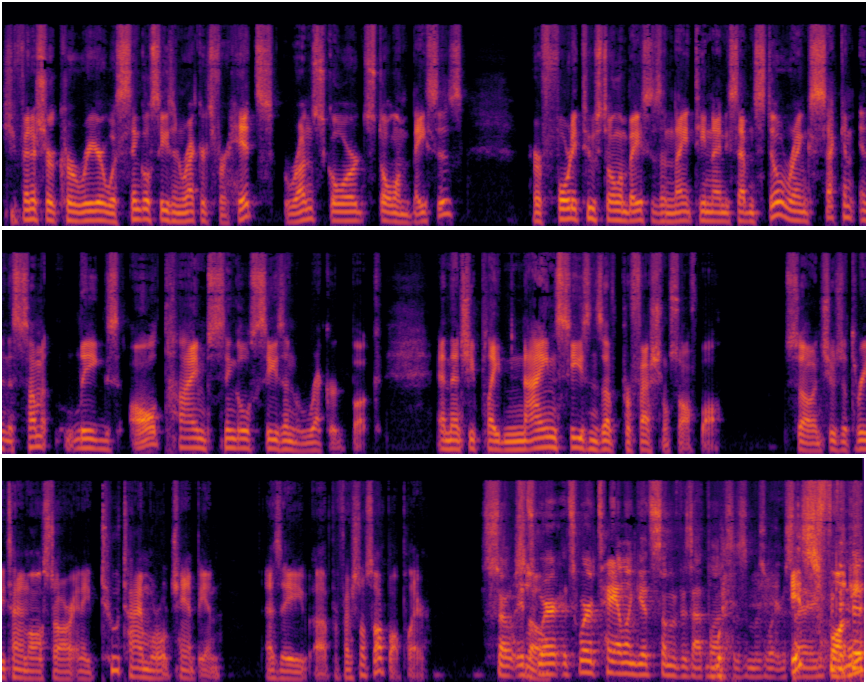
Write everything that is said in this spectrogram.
She finished her career with single season records for hits, runs scored, stolen bases. Her 42 stolen bases in 1997 still ranks second in the Summit League's all time single season record book. And then she played nine seasons of professional softball. So, and she was a three time All Star and a two time world champion as a uh, professional softball player. So it's So- where it's where Talon gets some of his athleticism, is what you're saying. It's funny.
